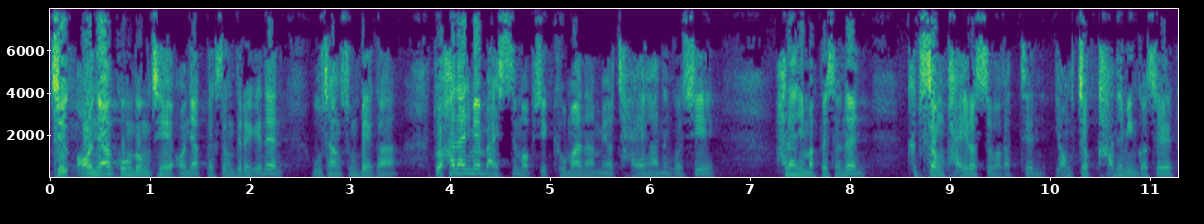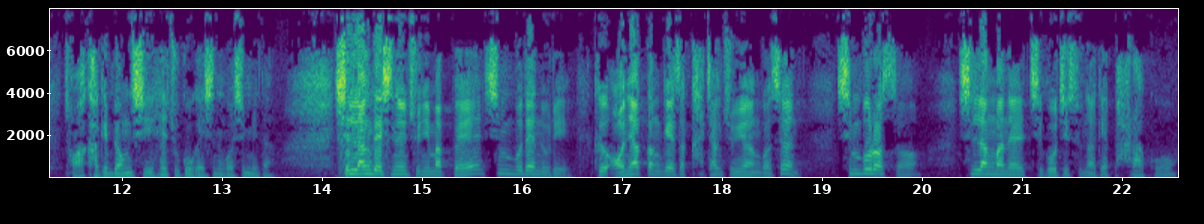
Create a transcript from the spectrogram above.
즉 언약 공동체, 언약 백성들에게는 우상 숭배가 또 하나님의 말씀 없이 교만하며 자행하는 것이 하나님 앞에서는 급성 바이러스와 같은 영적 간음인 것을 정확하게 명시해 주고 계시는 것입니다. 신랑 되시는 주님 앞에 신부된 우리, 그 언약 관계에서 가장 중요한 것은 신부로서 신랑만을 지고지순하게 바라고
